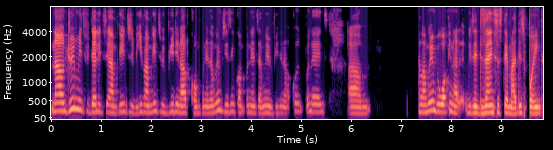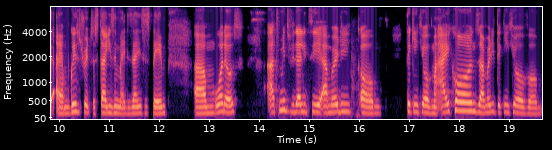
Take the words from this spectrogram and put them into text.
Now, during mid fidelity, I'm going to be if I'm going to be building out components, I'm going to be using components. I'm going to be building out components. Um, and I'm going to be working at, with a design system at this point. I am going straight to start using my design system. Um, what else? At mid fidelity, I'm already um taking care of my icons. I'm already taking care of um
